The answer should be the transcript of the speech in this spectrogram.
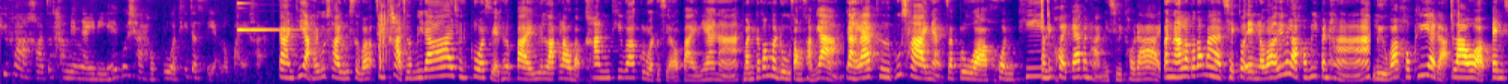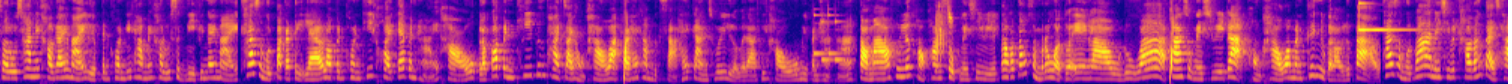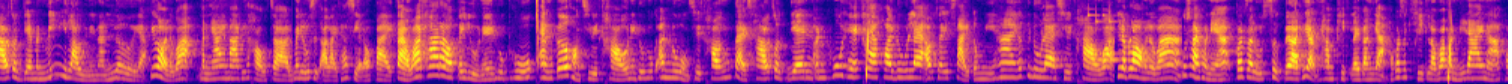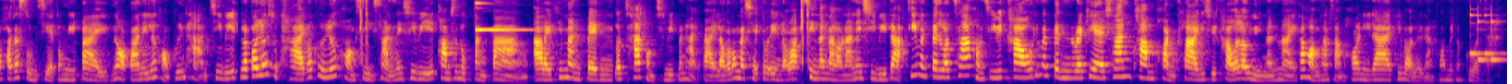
พี่ฟ้าคะจะทำยังไงดีให้ผู้ชายเขากลัวที่จะเสียเราไปคะการที่อยากให้ผู้ชายรู้สึกว่าฉันขาดเธอไม่ได้ ฉันกลัวเสียเธอไปคือรักเราแบบขั้นที่ว่ากลัวจะเสียเราไปเนี่ยนะ มันก็ต้องมาดู2อสาอย่าง อย่างแรกคือผู้ชายเนี่ยจะกลัวคนที่คนที่คอยแก้ปัญหาในชีวิตเขาได้ ดังนั้นเราก็ต้องมาเช็คตัวเองแล้วว่าเอ้ยเวลาเขามีปัญหา หรือว่าเขาเครียดอะเราอะเป็นโซลูชันให้เขาได้ไหมหรือเป็นคนที่ทำให้เขารู้สึกดีขึ้นได้ไหมถ้าสมมติปกติแล้วเราเป็นคนที่คอยแก้ปัญหาให้เขา แล้วก็เป็นที่พึ่งพาใจของเขาอะคอยให้คำปรึกษาให้การช่วยเหลือเวลาที่เขามีปัญหา ต่อมาก็คือเรื่องของความสุขในชีวิตเราก็ต้องสำรวจตัวเองเราดูว่าความสุขในชีวิตอะของเขาอะมันขึ้นอยู่กับเราหรือเปล่า ถ้าสมมติว่าในชีวิตเขาตั้งแต่เช้าจนเย็นมันไม่มีเราอยู่ในนั้นเลยอะพี่บอกเลยว่ามันง่ายมากที่เขาจะไม่รู้สึกอะไรถ้าเสียเราไป แต่ว่าถ้าเราไปอยู่ในทุกๆแองเกิลของชีวิตเขาในทุกๆอนูของชีวิตเขาตั้งแต่เช้าจนเย็นเป็นผู้เทคแคร์คอยดูแลเอาใจใส่ตรงนี้ให้ก็คือดูแลชีวิตเขาอะที่รับรองเลยว่าผู้ชายคนนี้ก็จะรู้สึกเวลาที่อยากจะทำผิดอะไรบางอย่างเขาก็จะคิดแล้วว่ามันไม่ได้นะ เพราะเขาจะสูญเสียตรงนี้ไปนึกออกปะในเรื่องของพื้นฐานชีวิตแล้วก็เรื่องสุดท้ายก็คือเรื่องของสีสันในชีวิตความสนุกต่างๆ อะไรที่มันเป็นรสชาติของชีวิตมันหายไป เราก็ต้องมาเช็คตัวเองแล้วว่าสิ่งต่างๆเหล่านั้นในชีวิตอะที่มันเป็นรสชาติของชีวิตเขาที่มันเป็น recreation ความผ่อนคลายในชีวิตเขาว่าเราอยู่ในนั้นไหมถ้าหอมทำสามข้อนี้ได้พี่บอกเลยนะว่าไม่ต้องกลัวจ้ะ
